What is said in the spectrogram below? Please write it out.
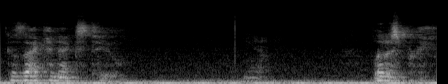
because that connects too. Yeah. Let us pray.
